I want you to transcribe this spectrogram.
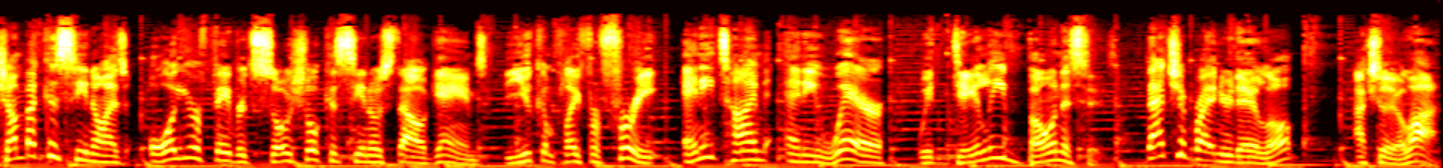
Chumba Casino has all your favorite social casino style games that you can play for free anytime, anywhere with daily bonuses. That should brighten your day a little. Actually, a lot.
